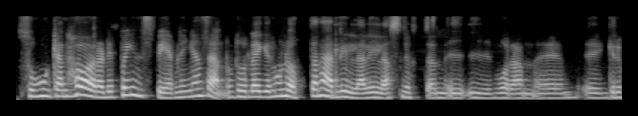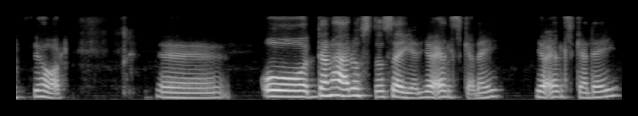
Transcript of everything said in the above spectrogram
så hon kan höra det på inspelningen sen och då lägger hon upp den här lilla, lilla snutten i, i vår eh, eh, grupp vi har. Eh, och den här rösten säger jag älskar dig, jag älskar dig,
